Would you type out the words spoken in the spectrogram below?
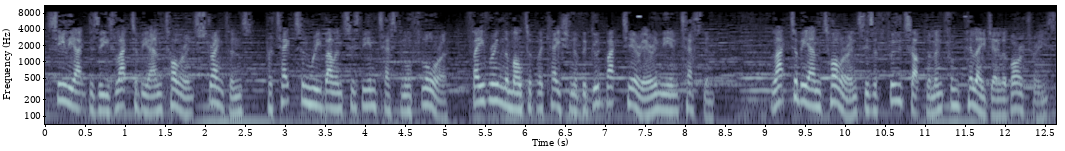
celiac disease Lactibiane tolerance strengthens, protects and rebalances the intestinal flora, favoring the multiplication of the good bacteria in the intestine. Lactibiane tolerance is a food supplement from Pileje Laboratories.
